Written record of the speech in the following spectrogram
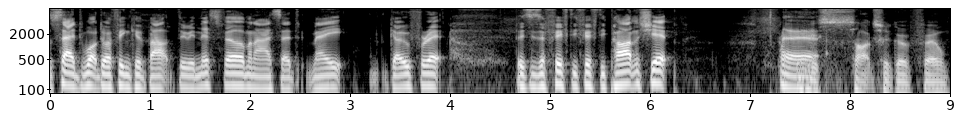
said, "What do I think about doing this film?" And I said, "Mate, go for it. This is a 50-50 partnership." Uh, it's such a good film.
